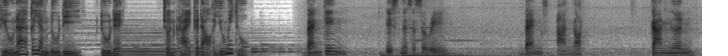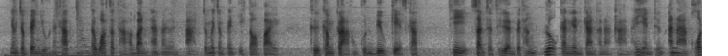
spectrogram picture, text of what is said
ผิวหน้าก็ยังดูดี ดูเด็ก จนใครก็เดาอายุไม่ถูก banking is necessary banks are not การเงินยังจำเป็นอยู่นะครับ แต่ว่าสถาบันทางการเงินอาจจะไม่จำเป็นอีกต่อไป คือคำกล่าวของคุณบิลเกตส์ครับ ที่สั่นสะเทือนไปทั้งโลกการเงินการธนาคาร ให้เห็นถึงอนาคต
